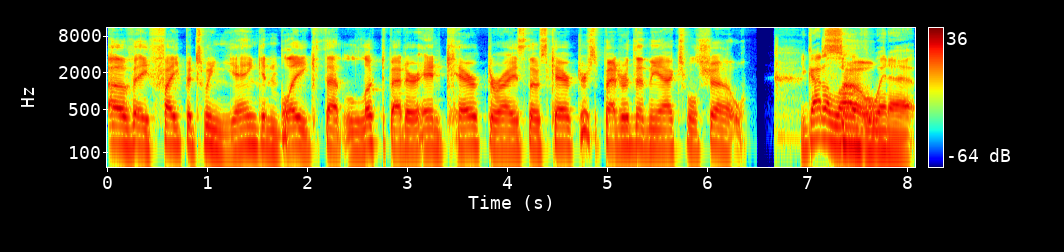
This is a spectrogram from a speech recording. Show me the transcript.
of a fight between Yang and Blake that looked better and characterized those characters better than the actual show. You gotta love when a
